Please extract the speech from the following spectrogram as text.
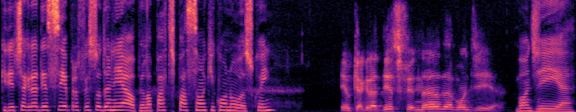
Queria te agradecer, professor Daniel, pela participação aqui conosco, hein? Eu que agradeço, Fernanda. Bom dia. Bom dia.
